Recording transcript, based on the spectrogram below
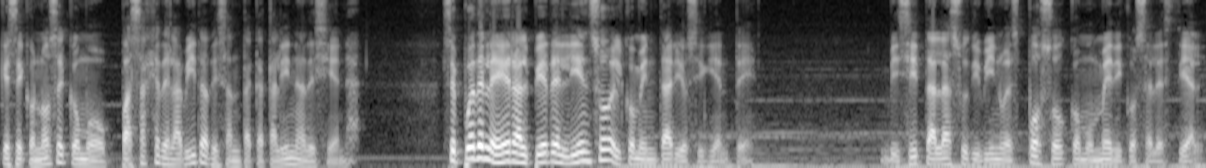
que se conoce como Pasaje de la vida de Santa Catalina de Siena. Se puede leer al pie del lienzo el comentario siguiente. Visítala su divino esposo como médico celestial,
